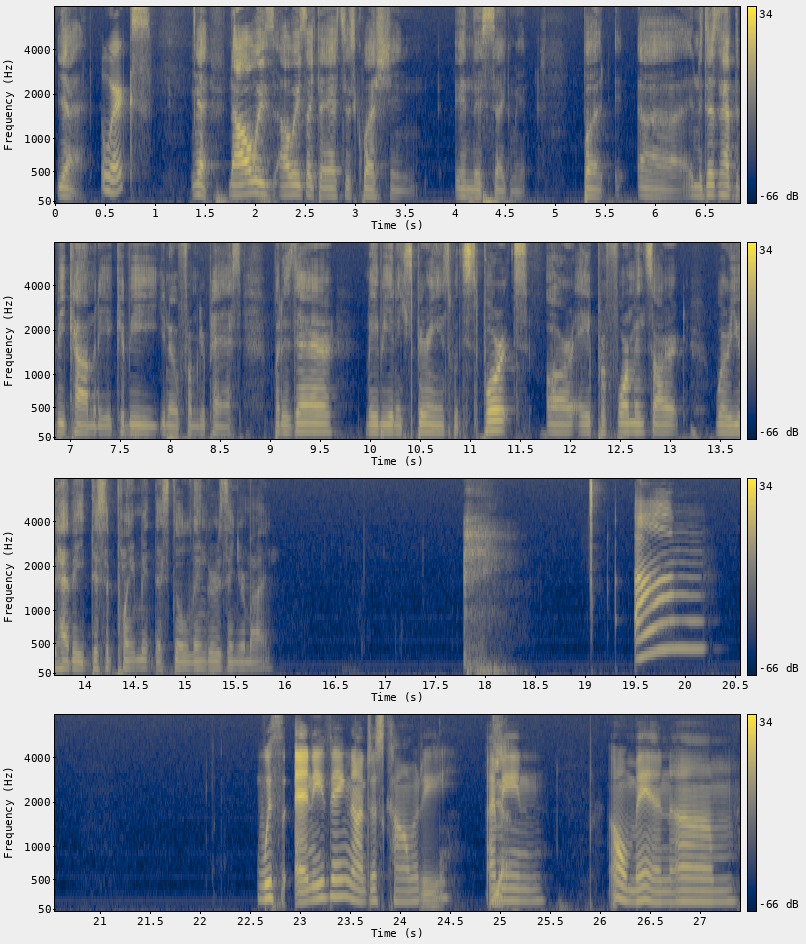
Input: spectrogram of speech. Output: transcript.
Yeah. it works. Yeah. Now, I always, I always like to ask this question in this segment, but uh, and it doesn't have to be comedy. It could be, you know, from your past. But is there maybe an experience with sports or a performance art where you have a disappointment that still lingers in your mind? um with anything, not just comedy. I Yeah. mean, oh man, um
